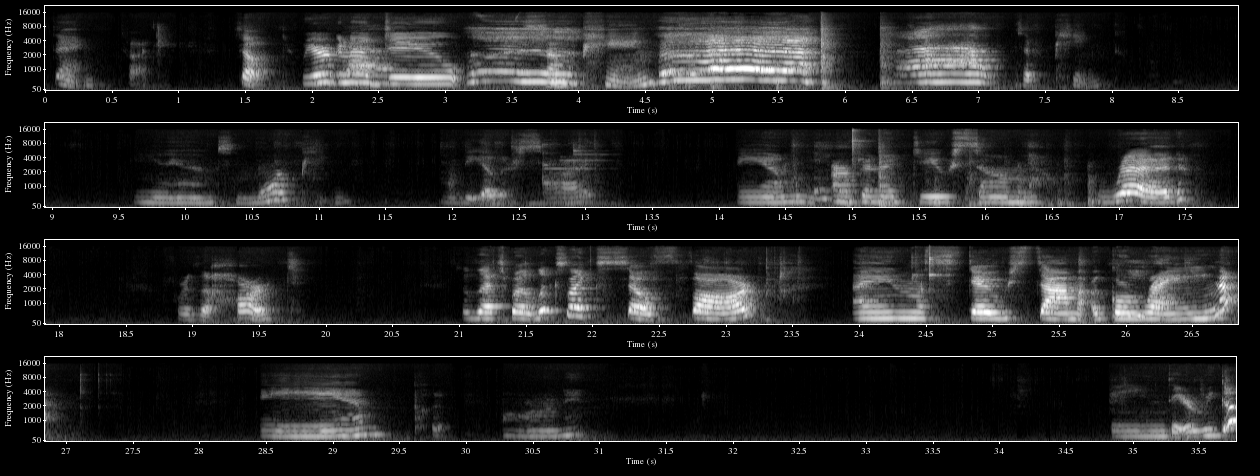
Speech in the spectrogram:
thing. So we are gonna do some pink. A pink. And some more pink on the other side and we are going to do some red for the heart. So that's what it looks like so far. And let's do some green. And put on it. And there we go.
